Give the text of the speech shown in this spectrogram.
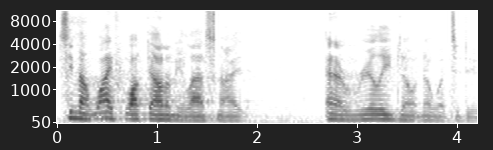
See, my wife walked out on me last night, and I really don't know what to do.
